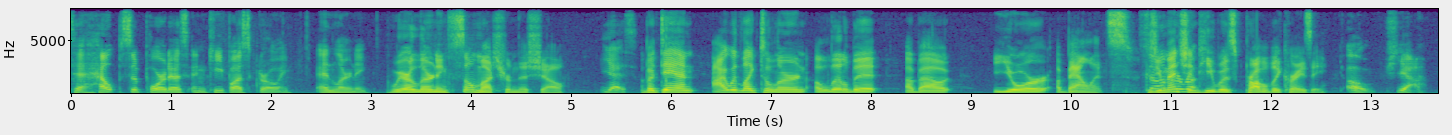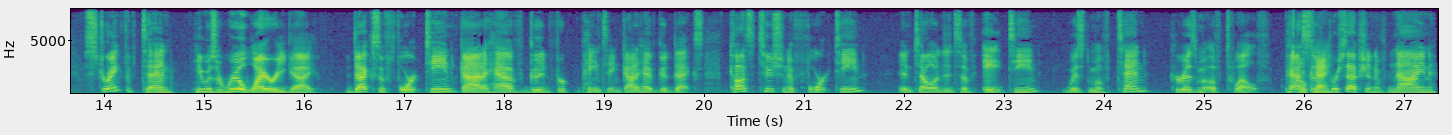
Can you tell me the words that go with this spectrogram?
to help support us and keep us growing and learning. We are learning so much from this show. Yes. But Dan, I would like to learn a little bit about your uh, balance because So you mentioned ru- he was probably crazy. Oh, yeah. Strength of 10. He was a real wiry guy. Dex of 14. Gotta have good for painting. Gotta have good dex. Constitution of 14. Intelligence of 18. Wisdom of 10. Charisma of 12. Passive Okay. perception of 9.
